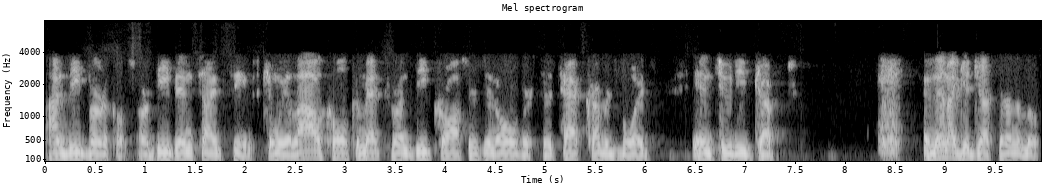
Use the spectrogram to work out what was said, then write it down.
on deep verticals or deep inside seams? Can we allow Cole Kmet to run deep crossers and overs to attack coverage voids in two deep coverage? And then I get Justin on the move.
